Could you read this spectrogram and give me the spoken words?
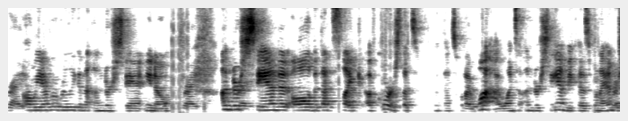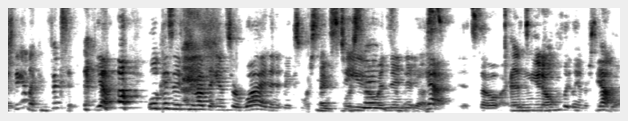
Right. are we ever really going to understand, you know, Right. understand it all? But that's like, of course, that's what, that's what I want. I want to understand because when I understand, I can fix it. Yeah. Well, because if you have the answer why, then it makes more sense Makes to more you, sense, and then and it, yes. yeah, it's so And, it's you know, completely yeah understandable.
